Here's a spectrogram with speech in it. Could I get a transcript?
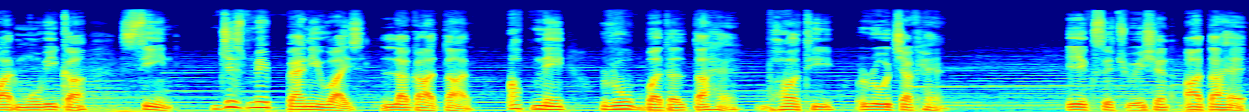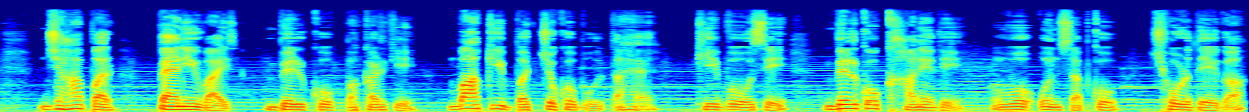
और मूवी का सीन जिसमें पेनीवाइज लगातार अपने रूप बदलता है बहुत ही रोचक है। एक सिचुएशन आता है, जहाँ पर पेनीवाइज बिल को पकड़ के बाकी बच्चों को बोलता है कि वो उसे बिल को खाने दे, वो उन सबको छोड़ देगा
